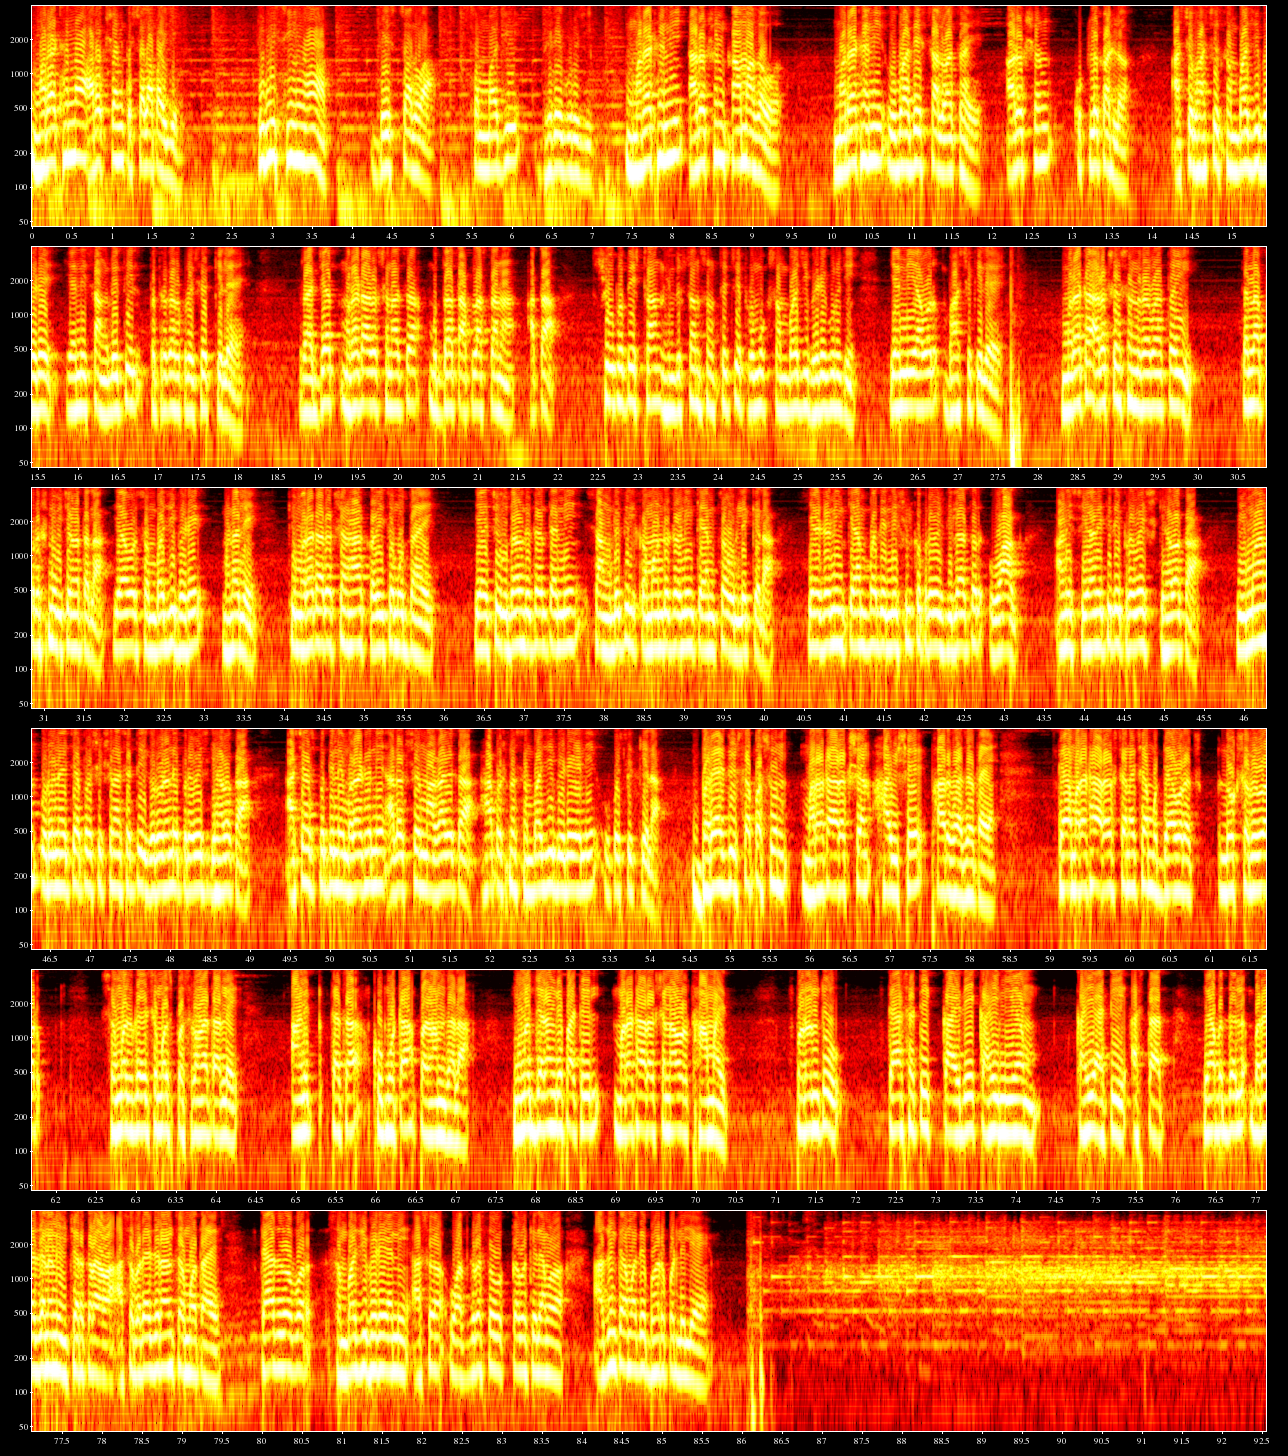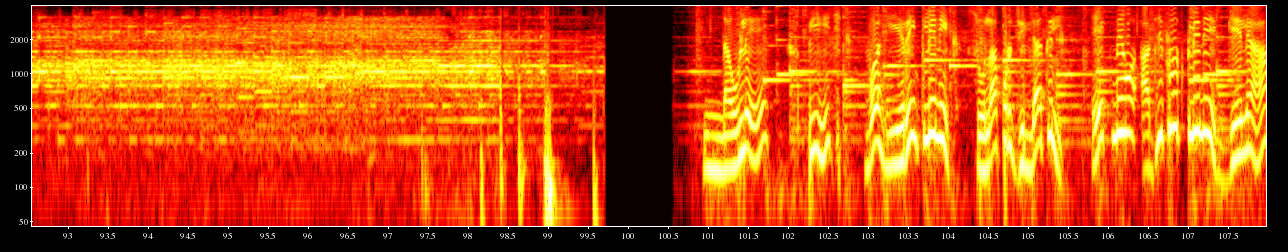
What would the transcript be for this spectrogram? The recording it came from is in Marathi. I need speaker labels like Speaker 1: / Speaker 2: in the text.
Speaker 1: मराठ्यांना आरक्षण कशाला पाहिजे? तुम्ही सिंह आहात देश चालवा संभाजी भिडे गुरुजी. मराठ्यांनी आरक्षण का मागावं? मराठ्यांनी उभा देश चालवायचा आहे आरक्षण कुठलं काढलं? असे भाष्य संभाजी भिडे यांनी सांगलीतील पत्रकार परिषदेत केले आहे. राज्यात मराठा आरक्षणाचा मुद्दा तापला असताना आता शिवप्रतिष्ठान हिंदुस्थान संस्थेचे प्रमुख संभाजी भिडे गुरुजी यांनी यावर भाष्य केले आहे. मराठा आरक्षण संदर्भातही त्यांना प्रश्न विचारण्यात आला. यावर संभाजी भिडे म्हणाले की मराठा आरक्षण हा कळीचा मुद्दा आहे. याचे उदाहरण देताना त्यांनी सांगलीतील कमांडो ट्रेनिंग कॅम्पचा उल्लेख केला. या ट्रेनिंग कॅम्पमध्ये निशुल्क प्रवेश दिला तर वाघ आणि सिंहाने तिथे प्रवेश घ्यावा का? विमान उडवण्याच्या प्रशिक्षणासाठी गरुडाने प्रवेश घ्यावा का? अशाच पद्धतीने मराठ्यांनी आरक्षण मागावे का? हा प्रश्न संभाजी भिडे यांनी उपस्थित केला. बऱ्याच दिवसापासून मराठा आरक्षण हा विषय फार गाजत आहे. त्या मराठा आरक्षणाच्या मुद्द्यावरच लोकसभेवर समज गैरसमज पसरवण्यात आले आणि त्याचा खूप मोठा परिणाम झाला. मनोज जरांगे पाटील मराठा आरक्षणावर ठाम आहेत. परंतु त्यासाठी कायदे काही नियम काही अटी असतात. याबद्दल बऱ्याच जणांनी विचार करावा असं बऱ्याच जणांचं मत आहे. त्याचबरोबर संभाजी भिडे यांनी असं वादग्रस्त वक्तव्य केल्यामुळं अजून त्यामध्ये भर पडलेली आहे.
Speaker 2: नवले स्पीच व हिअरिंग क्लिनिक सोलापूर जिल्ह्यातील एकमेव अधिकृत क्लिनिक गेल्या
